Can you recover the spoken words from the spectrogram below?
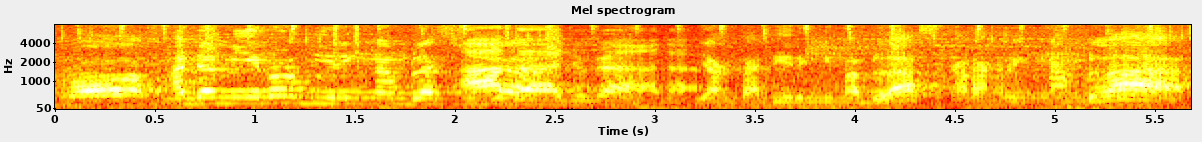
bronze. Ada mirror di ring 16 juga. Ada juga, ada. Yang tadi ring 15, sekarang ring 16.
